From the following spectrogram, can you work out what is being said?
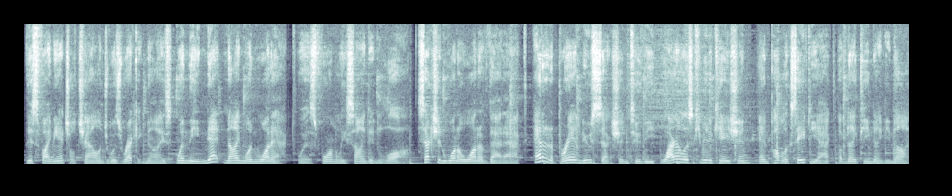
this financial challenge was recognized when the Net 911 Act was formally signed into law. Section 101 of that act added a brand new section to the Wireless Communication and Public Safety Act of 1999.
